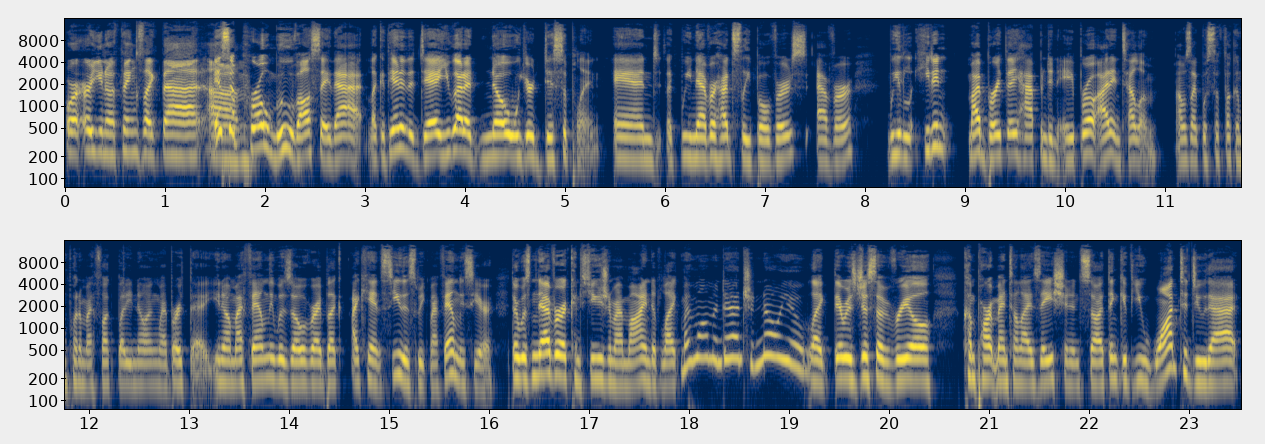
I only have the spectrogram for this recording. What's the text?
or or you know things like that. it's a Um, pro move i'll say that. Like at the end of the day you got to know your discipline. And like we never had sleepovers ever. We he didn't my birthday happened in april. I didn't tell him. I was like what's the fucking point of my fuck buddy knowing my birthday? You know my family was over. I'd be like i can't see this week. My family's here. There was never a confusion in my mind of like my mom and dad should know you. Like there was just a real compartmentalization. And so i think if you want to do that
